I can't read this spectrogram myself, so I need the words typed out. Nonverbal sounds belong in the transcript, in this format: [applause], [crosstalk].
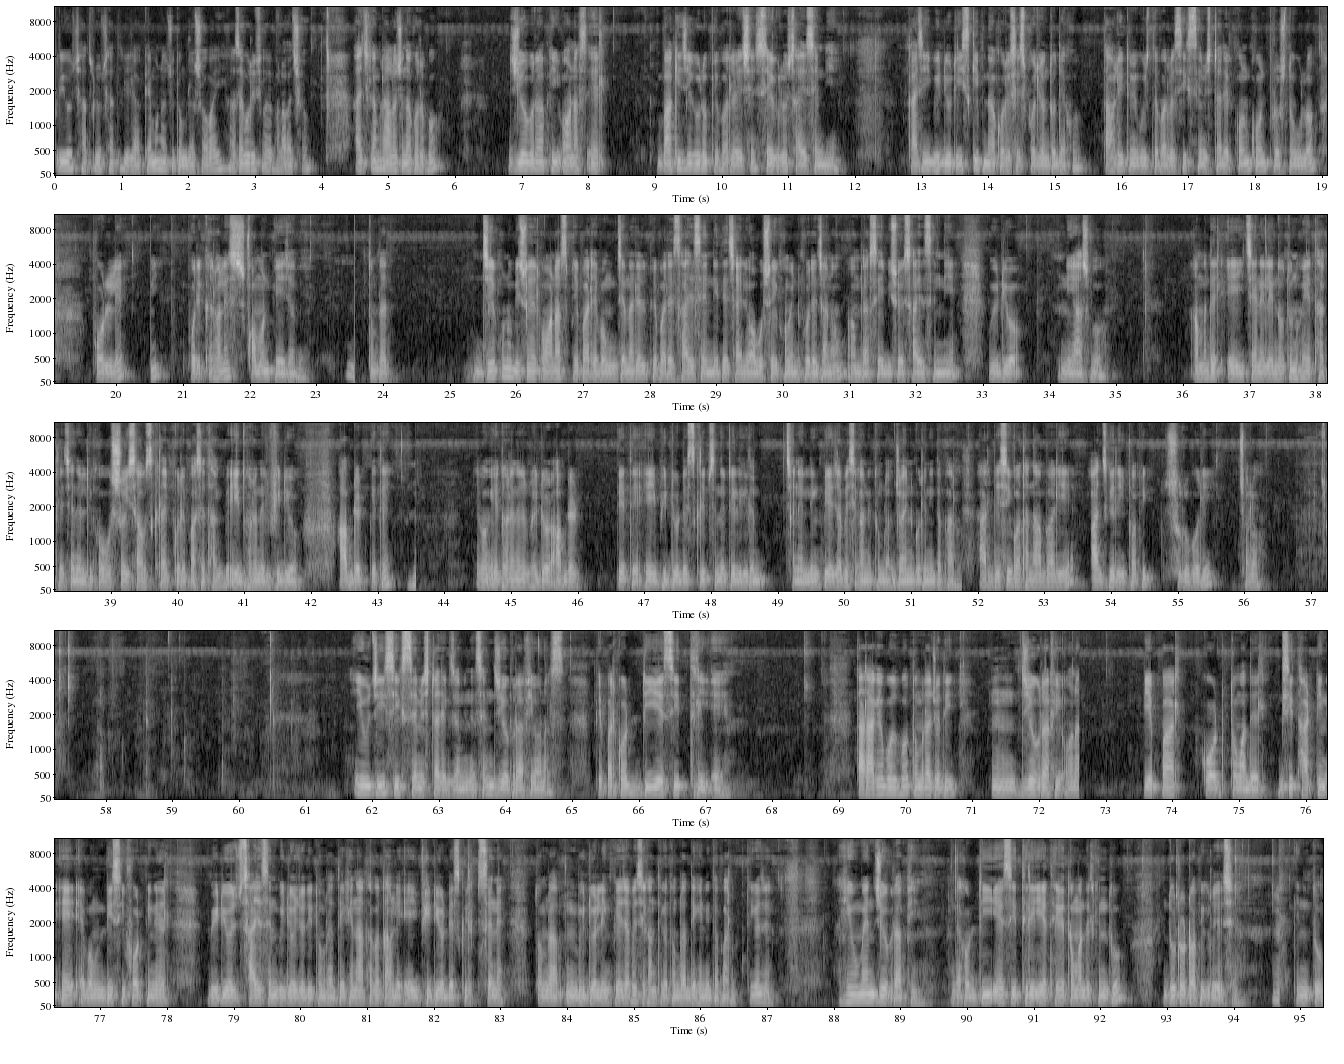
প্রিয় ছাত্রছাত্রীরা, কেমন আছো তোমরা সবাই? আশা করি সবাই ভালো আছো। আজকে আমরা আলোচনা করব জিওগ্রাফি অনার্স এর বাকি যেগুলো পেপার রয়েছে, সেগুলো সাজেশন নিয়ে। কাজেই ভিডিওটি স্কিপ না করে শেষ পর্যন্ত দেখো, তাহলেই তুমি বুঝতে পারবে সিক্স সেমিস্টারের কোন কোন প্রশ্নগুলো পড়লে তুমি পরীক্ষার হলে কমন পেয়ে যাবে। তোমরা যে কোনো বিষয়ের অনার্স পেপার এবং জেনারেল পেপারে সাজেশন নিতে চাইলে অবশ্যই কমেন্ট করে জানাও। আমরা সেই বিষয়ে সাজেশন নিয়ে ভিডিও নিয়ে আসব। আমাদের এই চ্যানেলে নতুন হয়ে থাকলে চ্যানেলটিকে অবশ্যই সাবস্ক্রাইব করে পাশে থাকবে এই ধরনের ভিডিও আপডেট পেতে। এবং এই ধরনের ভিডিও আপডেট পেতে এই ভিডিও ডেসক্রিপশনে টেলিগ্রাম চ্যানেল লিঙ্ক পেয়ে যাবে, সেখানে তোমরা জয়েন করে নিতে পারো। আর বেশি কথা না বাড়িয়ে আজকের এই টপিক শুরু করি। চলো। UG six semester examination geography honours paper code DSC three A তার আগে বলব, তোমরা যদি জিওগ্রাফি অনার্স পেপার কোড তোমাদের ডিসি থার্টিন এ এবং ডিসি ফোরটিনের ভিডিও সাজেশন ভিডিও যদি তোমরা দেখে না থাকো, তাহলে এই ভিডিও ডেসক্রিপশানে তোমরা ভিডিও লিঙ্ক পেয়ে যাবে, সেখান থেকে তোমরা দেখে নিতে পারো, ঠিক আছে? হিউম্যান জিওগ্রাফি দেখো ডিএসি থ্রি এ থেকে তোমাদের কিন্তু দুটো টপিক রয়েছে কিন্তু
